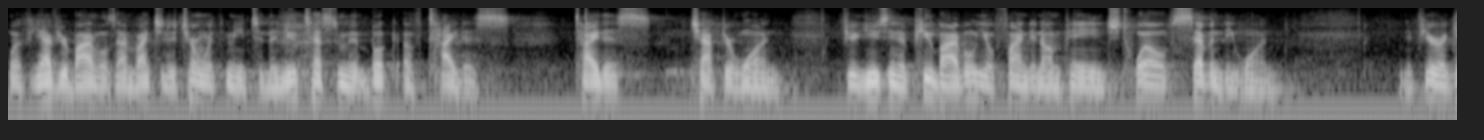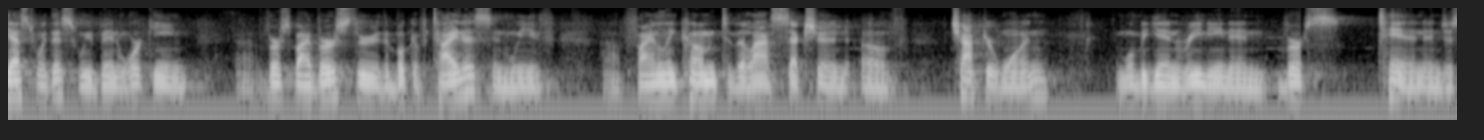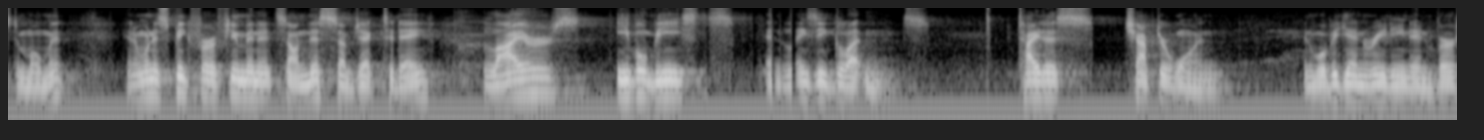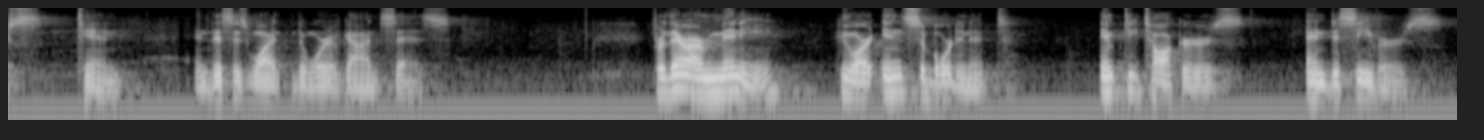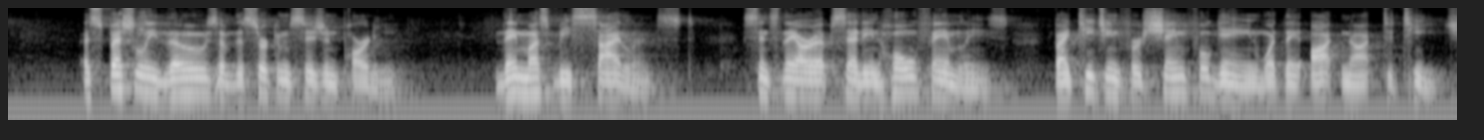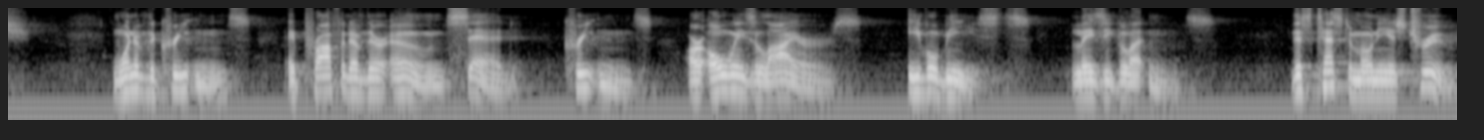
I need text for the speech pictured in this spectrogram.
Well, if you have your Bibles, I invite you to turn with me to the New Testament book of Titus. Titus chapter 1. If you're using a Pew Bible, you'll find it on page 1271. And if you're a guest with us, we've been working uh, verse by verse through the book of Titus, and we've uh, finally come to the last section of chapter 1. And we'll begin reading in verse 10 in just a moment. And I want to speak for a few minutes on this subject today liars, evil beasts, and lazy gluttons. Titus chapter 1, and we'll begin reading in verse 10. And this is what the Word of God says For there are many who are insubordinate, empty talkers, and deceivers especially those of the circumcision party. They must be silenced, since they are upsetting whole families by teaching for shameful gain what they ought not to teach. One of the Cretans, a prophet of their own, said, Cretans are always liars, evil beasts, lazy gluttons. This testimony is true.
